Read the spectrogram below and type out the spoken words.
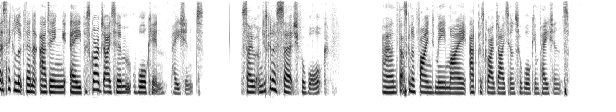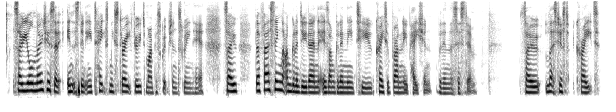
Let's take a look then at adding a prescribed item walk-in patient. So I'm just going to search for walk and that's going to find me my add prescribed items for walk-in patients. So you'll notice that it instantly takes me straight through to my prescription screen here. So the first thing that I'm going to do then is I'm going to need to create a brand new patient within the system. So let's just create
